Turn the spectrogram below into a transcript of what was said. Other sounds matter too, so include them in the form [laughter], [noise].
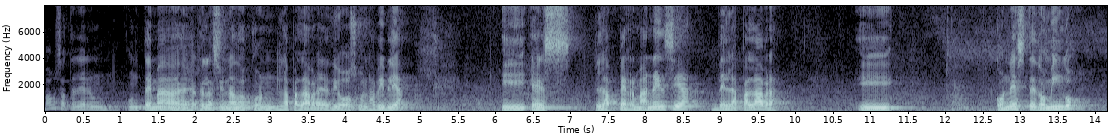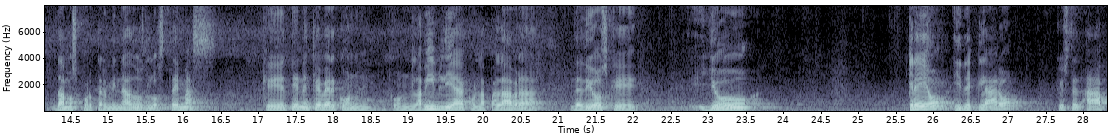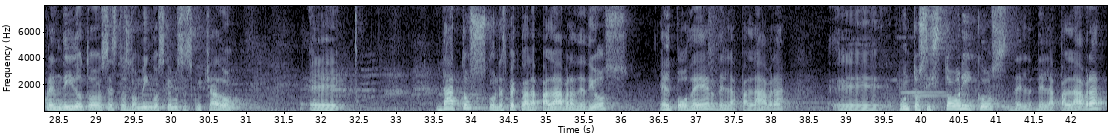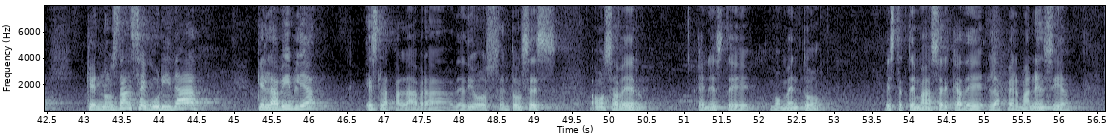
Vamos a tener un, tema eh, relacionado con la palabra de Dios, con la Biblia, y es la permanencia de la palabra. Y con este domingo damos por terminados los temas que tienen que ver con, con la Biblia, con la palabra de Dios, que yo creo y declaro que usted ha aprendido todos estos domingos que hemos escuchado eh, datos con respecto a la palabra de Dios, el poder de la palabra, eh, puntos históricos de, de la palabra que nos dan seguridad que la Biblia es la palabra de Dios. Entonces, vamos a ver en este momento este tema acerca de la permanencia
